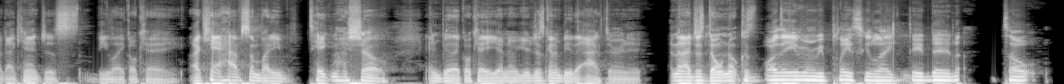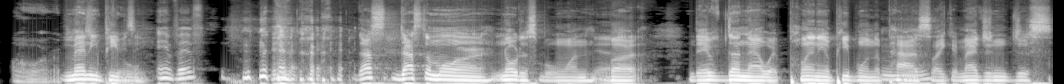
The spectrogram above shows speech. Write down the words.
Like I can't just be like, okay, I can't have somebody take my show and be like, okay, you know, you're just gonna be the actor in it, and then I just don't know because Or they even replace you like they did so oh, many people. crazy. Aunt Viv, That's that's the more noticeable one, Yeah. but they've done that with plenty of people in the Mm-hmm. past. Like imagine just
